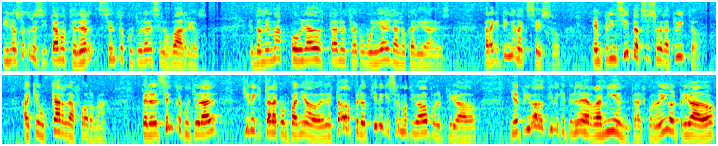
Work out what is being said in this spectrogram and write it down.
y nosotros necesitamos tener centros culturales en los barrios, en donde más poblado está nuestra comunidad y las localidades, para que tengan acceso. En principio acceso gratuito, hay que buscar la forma, pero el centro cultural tiene que estar acompañado del Estado, pero tiene que ser motivado por el privado. Y el privado tiene que tener herramientas. Cuando digo el privado,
